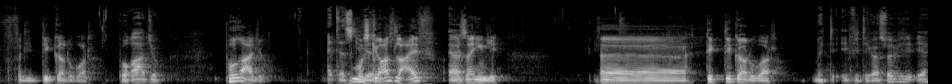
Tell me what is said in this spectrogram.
Fordi det gør du godt. På radio? På radio. Ja, der skal Måske jeg- også live, ja. altså egentlig. Øh, det, det gør du godt. Men det, det kan også være, vi, ja.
